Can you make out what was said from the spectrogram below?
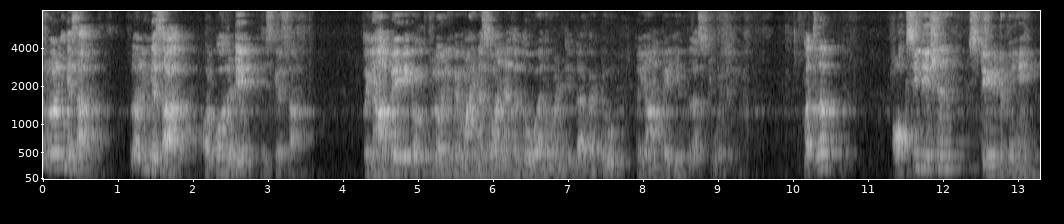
फ्लोरीन के साथ। फ्लोरीन के साथ और पॉजिटिव इसके साथ? तो यहाँ पे एक फ्लोरीन पे माइनस वन है तो दो है तो मल्टीप्लाई बाय टू तो यहाँ पे ये प्लस टू है। मतलब ऑक्सीडेशन स्टेट में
